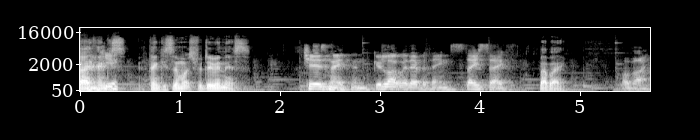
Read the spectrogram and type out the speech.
Guy, thank thanks, you. thank you so much for doing this. Cheers, Nathan. Good luck with everything. Stay safe. Bye bye. Bye bye.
